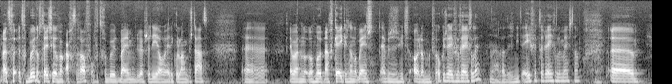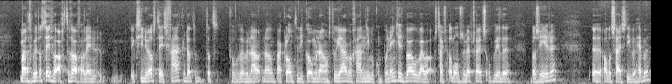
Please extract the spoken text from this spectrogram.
Maar het, ge- het gebeurt nog steeds heel vaak achteraf. Of het gebeurt bij een website die al weet ik hoe lang bestaat. En waar nog nooit naar gekeken is. En dan opeens hebben ze zoiets van... oh, dat moeten we ook eens even regelen. Nou, dat is niet even te regelen meestal. Ehm, maar dat gebeurt nog steeds wel achteraf. Alleen, eh, ik zie nu wel steeds vaker dat... dat bijvoorbeeld, we hebben nou, nou een paar klanten die komen naar ons toe. Ja, we gaan nieuwe componentjes bouwen... waar we straks al onze websites op willen baseren. Eh, alle sites die we hebben.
